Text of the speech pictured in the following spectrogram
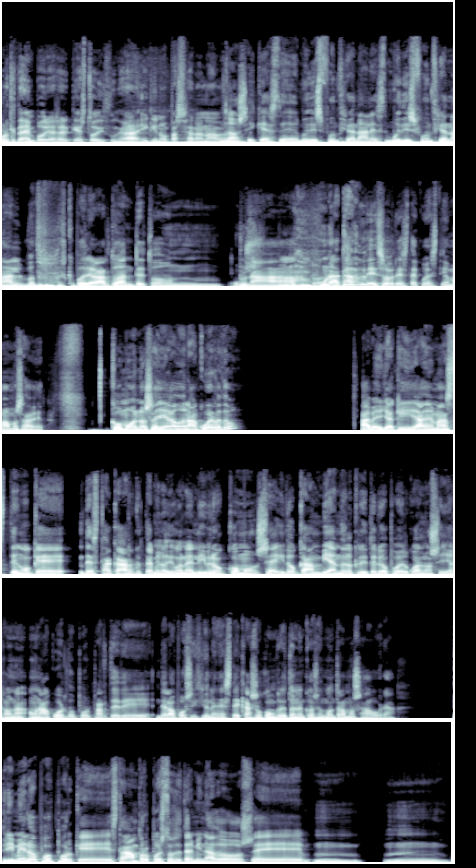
Porque también podría ser que esto disfuncionara y que no pasara nada. No, sí que es muy disfuncional. Es muy disfuncional. Es que podría hablar durante toda pues, una, una tarde sobre esta cuestión. Vamos a ver. Como no se ha llegado a un acuerdo, a ver, yo aquí además tengo que destacar, que también lo digo en el libro, cómo se ha ido cambiando el criterio por el cual no se llega a, un acuerdo por parte de, la oposición en este caso concreto en el que nos encontramos ahora. Primero, pues porque estaban propuestos determinados eh, mm, mm,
